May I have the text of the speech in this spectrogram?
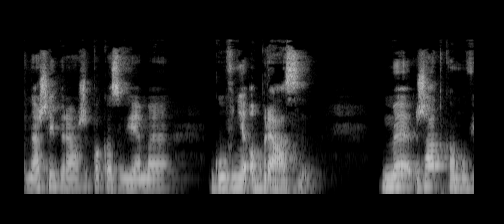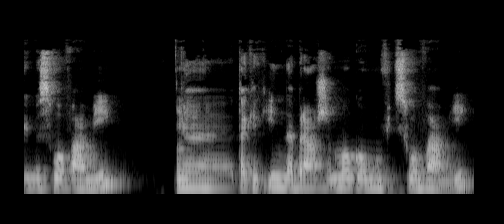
w naszej branży pokazujemy głównie obrazy. My rzadko mówimy słowami, e, tak jak inne branże mogą mówić słowami,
